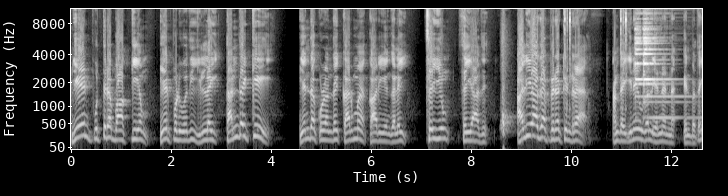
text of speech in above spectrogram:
ஏன் புத்திர பாக்கியம் ஏற்படுவது இல்லை? தந்தைக்கு எந்த குழந்தை கர்ம காரியங்களை செய்யும் செய்யாது? அலியாக பிறக்கின்ற அந்த இணைவுகள் என்னென்ன என்பதை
